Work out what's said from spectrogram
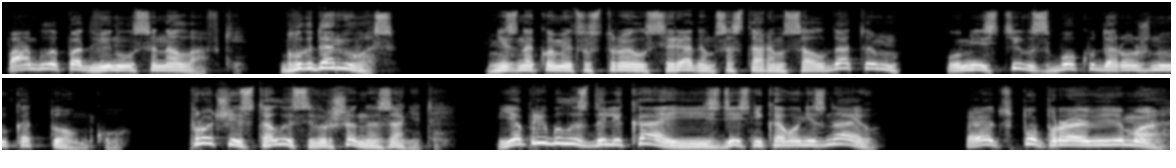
Пабло подвинулся на лавке. «Благодарю вас!» Незнакомец устроился рядом со старым солдатом уместив сбоку дорожную котомку. Прочие столы совершенно заняты. Я прибыл издалека и здесь никого не знаю. «Это поправимо!»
